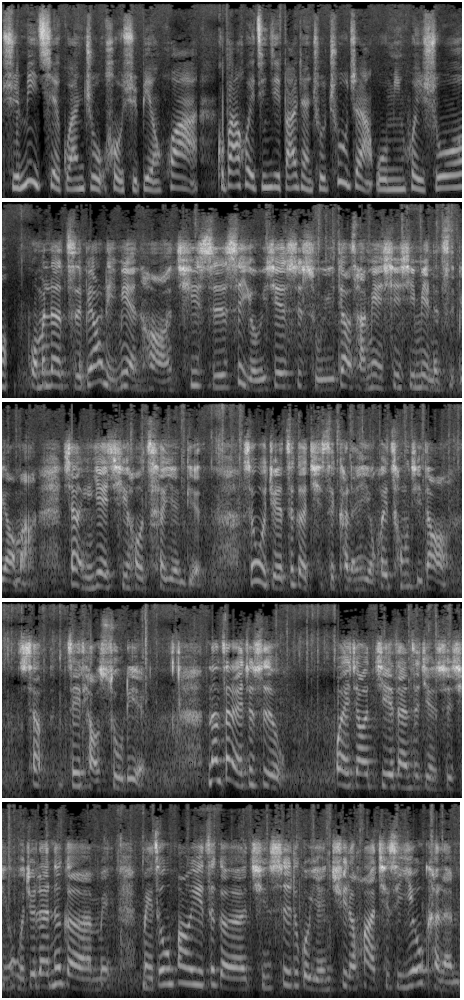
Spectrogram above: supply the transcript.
需密切关注后续变化。国发会经济发展处处长吴明慧说：“我们的指标里面哈，其实是有一些是属于调查面、信息面的指标嘛，像营业气候测验点，所以我觉得这个其实可能也会冲击到像这条数列。那再来就是外交接单这件事情，我觉得那个美美洲贸易这个情势如果延续的话，其实也有可能。”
